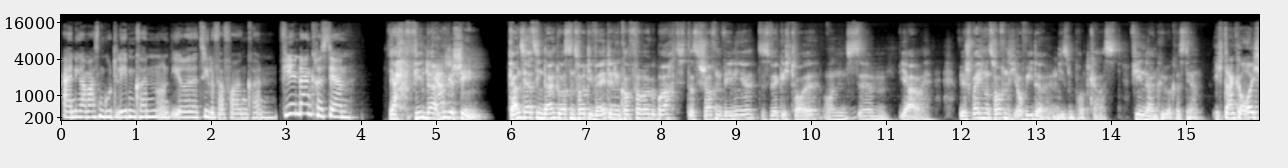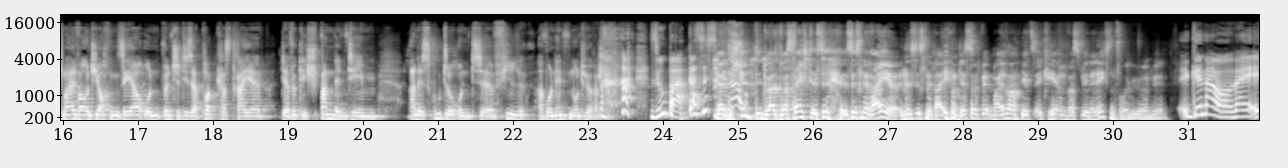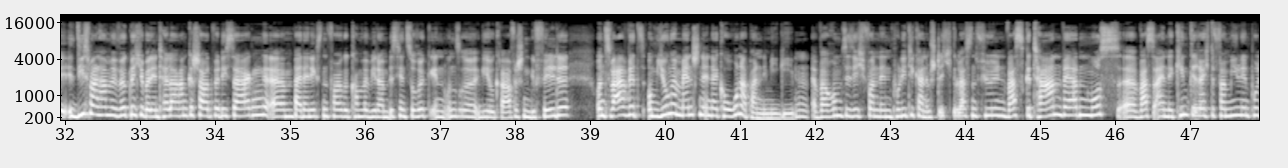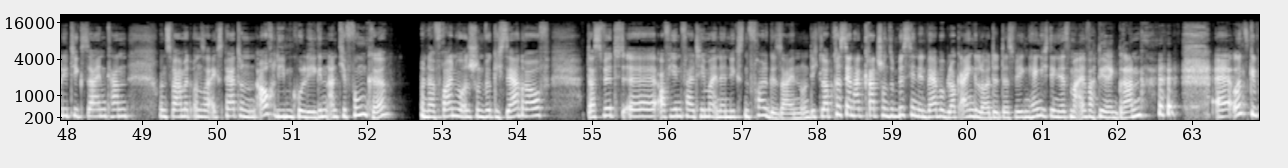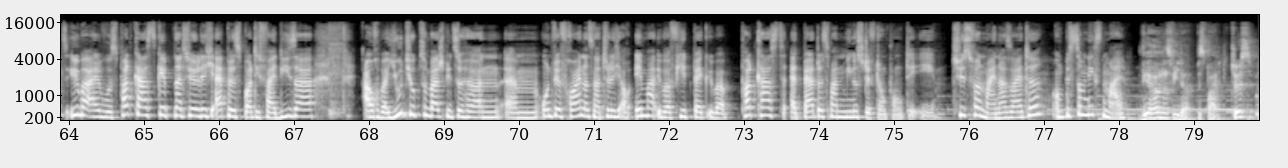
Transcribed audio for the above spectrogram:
einigermaßen gut leben können und ihre Ziele verfolgen können. Vielen Dank, Christian. Ja, vielen Dank. Gern geschehen. Ganz herzlichen Dank, du hast uns heute die Welt in den Kopfhörer gebracht. Das schaffen wenige, das ist wirklich toll. Und ähm, ja, wir sprechen uns hoffentlich auch wieder in diesem Podcast. Vielen Dank, lieber Christian. Ich danke euch, Malva und Jochen, sehr und wünsche dieser Podcast-Reihe der wirklich spannenden Themen alles Gute und äh, viel Abonnenten und Hörerschaft. Super, das ist Ja, genau. das stimmt. Du hast, du hast recht. Es ist, es ist eine Reihe. Und es ist eine Reihe. Und deshalb wird Malva jetzt erklären, was wir in der nächsten Folge hören werden. Genau, weil äh, diesmal haben wir wirklich über den Tellerrand geschaut, würde ich sagen. Ähm, bei der nächsten Folge kommen wir wieder ein bisschen zurück in unsere geografischen Gefilde. Und zwar wird es um junge Menschen in der Corona-Pandemie gehen. Warum sie sich von den Politikern im Stich gelassen fühlen, was getan werden muss, äh, was eine kindgerechte Familienpolitik sein kann. Und zwar mit unserer Expertin und auch lieben Kollegin Antje Funke. Und da freuen wir uns schon wirklich sehr drauf. Das wird äh, auf jeden Fall Thema in der nächsten Folge sein. Und ich glaube, Christian hat gerade schon so ein bisschen den Werbeblock eingeläutet, deswegen hänge ich den jetzt mal einfach direkt dran. äh, uns gibt's überall, wo es Podcasts gibt, natürlich Apple, Spotify, Deezer, auch über YouTube zum Beispiel zu hören. Ähm, und wir freuen uns natürlich auch immer über Feedback über podcast at bertelsmann-stiftung.de. Tschüss von meiner Seite und bis zum nächsten Mal. Wir hören uns wieder. Bis bald. Tschüss.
